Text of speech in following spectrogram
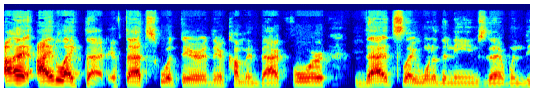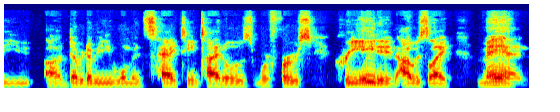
I I like that. If that's what they're they're coming back for, that's like one of the names that when the uh, WWE Women's Tag Team titles were first created, I was like, man.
